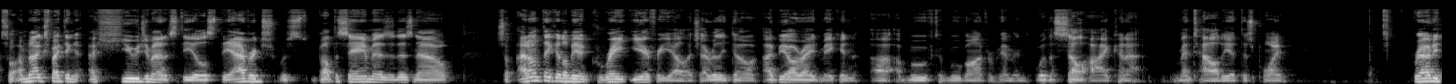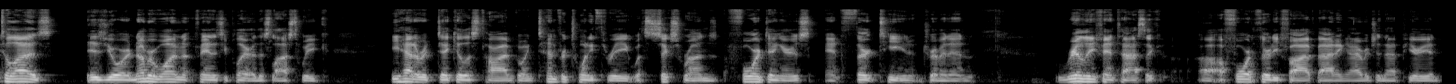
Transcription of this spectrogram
So I'm not expecting a huge amount of steals. The average was about the same as it is now. So I don't think it'll be a great year for Yelich. I really don't. I'd be all right making a, a move to move on from him and with a sell high kind of mentality at this point. Rowdy Tellez is your number one fantasy player this last week. He had a ridiculous time going 10 for 23 with six runs, four dingers, and 13 driven in. Really fantastic. Uh, a 435 batting average in that period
